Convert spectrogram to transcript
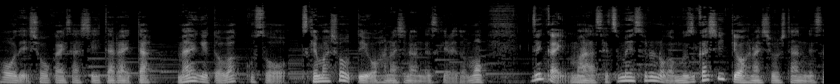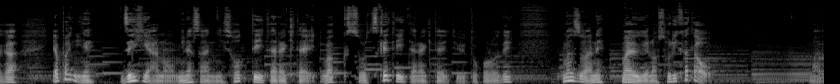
方で紹介させていただいた眉毛とワックスをつけましょうというお話なんですけれども、前回まあ説明するのが難しいというお話をしたんですが、やっぱりね、ぜひあの皆さんに沿っていただきたい、ワックスをつけていただきたいというところで、まずはね、眉毛の反り方を、まあ、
